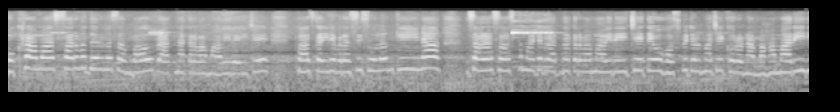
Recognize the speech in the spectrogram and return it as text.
ખોખરામાં સર્વધર્મ સંભાવ પ્રાર્થના કરવામાં આવી રહી છે. ખાસ કરીને વરસી સોલંકીના સારા સ્વાસ્થ્ય માટે પ્રાર્થના કરવામાં આવી રહી છે. તેઓ હોસ્પિટલમાં છે, કોરોના મહામારી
